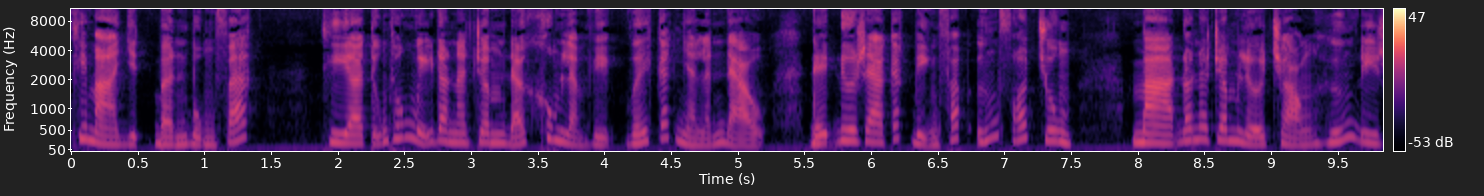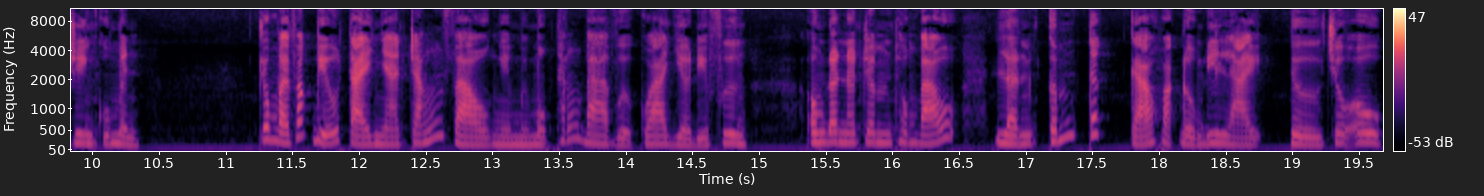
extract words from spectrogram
khi mà dịch bệnh bùng phát, thì à, Tổng thống Mỹ Donald Trump đã không làm việc với các nhà lãnh đạo để đưa ra các biện pháp ứng phó chung mà Donald Trump lựa chọn hướng đi riêng của mình. Trong bài phát biểu tại Nhà Trắng vào ngày 11 tháng 3 vừa qua giờ địa phương, ông Donald Trump thông báo lệnh cấm tất cả hoạt động đi lại từ châu Âu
